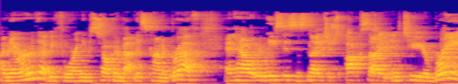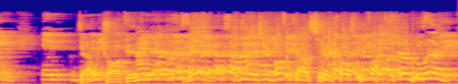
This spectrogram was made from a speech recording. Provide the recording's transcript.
I've never heard that before. And he was talking about this kind of breath and how it releases this nitrous oxide into your brain. And Now we're talking. I know. Man, I did that Jimmy Buffett concert. It cost me five dollars for a balloon.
